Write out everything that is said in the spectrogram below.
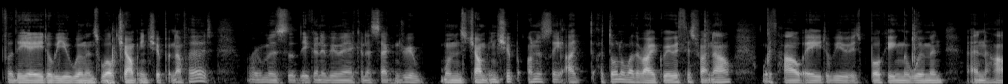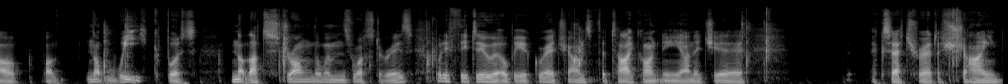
for the AEW Women's World Championship. And I've heard rumours that they're going to be making a secondary Women's Championship. Honestly, I, I don't know whether I agree with this right now, with how AEW is booking the women and how, well, not weak, but not that strong the women's roster is. But if they do, it'll be a great chance for Tay Conti, Anna Jay, etc. to shine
